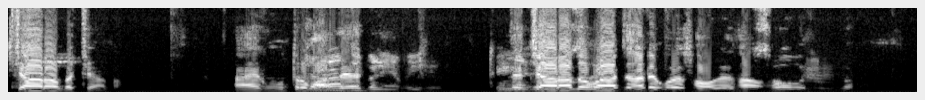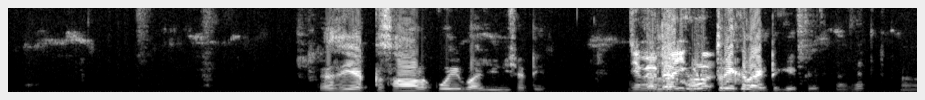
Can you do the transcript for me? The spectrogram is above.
ਚਾਰਾਂ ਬੱਚਿਆਂ ਤੋਂ। ਐ ਕਬੂਤਰ ਚਾਰਾਂ ਦੀ ਬਣਿਆ ਪਈ ਸੀ। ਤੇ ਚਾਰਾਂ ਤੋਂ ਬਾਅਦ ਸਾਡੇ ਕੋਲ 100 ਦੇ ਹਿਸਾਬ 100 ਨਾਲ। ਹੋਊਗਾ ਅਸੀਂ ਇੱਕ ਸਾਲ ਕੋਈ ਬਾਜੀ ਨਹੀਂ ਛੱਡੀ। ਜਿਵੇਂ ਪਹਿਲੇ ਬਾਈ ਹੁਣ ਕਬੂਤਰੀ ਕਲੈਕਟ ਕੀਤੇ। ਹਾਂ।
